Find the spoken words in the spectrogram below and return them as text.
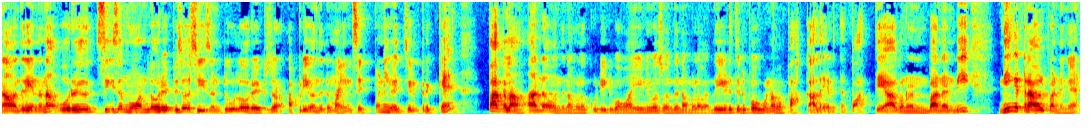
நான் வந்துட்டு என்னென்னா ஒரு சீசன் ஒனில் ஒரு எபிசோட் சீசன் டூவில் ஒரு எபிசோட் அப்படி வந்துட்டு மைண்ட் செட் பண்ணி வச்சுக்கிட்டு இருக்கேன். பார்க்கலாம். ஆண்டவன் வந்து நம்மளை கூட்டிகிட்டு போவான். யூனிவர்ஸ் வந்து நம்மளை வந்து எடுத்துகிட்டு போகும். நம்ம பார்க்காத இடத்த பார்த்தே ஆகணும் நண்பா நம்பி நீங்கள் ட்ராவல் பண்ணுங்கள்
